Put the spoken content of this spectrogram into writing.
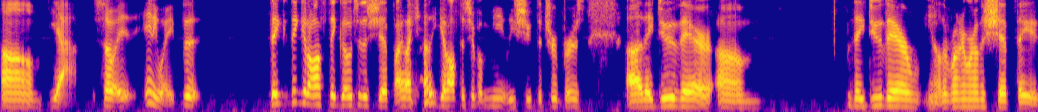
Um yeah. So it, anyway the they, they get off they go to the ship. I like how they get off the ship immediately shoot the troopers. Uh they do their um they do their you know they're running around the ship. They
